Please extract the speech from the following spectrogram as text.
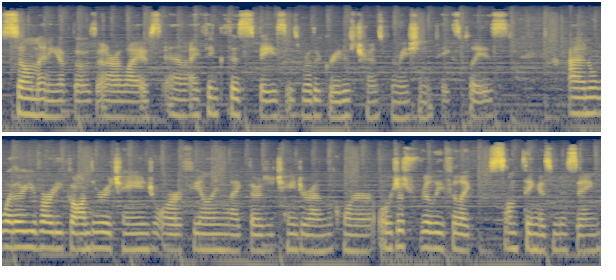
so many of those in our lives, and I think this space is where the greatest transformation takes place. And whether you've already gone through a change or feeling like there's a change around the corner, or just really feel like something is missing,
